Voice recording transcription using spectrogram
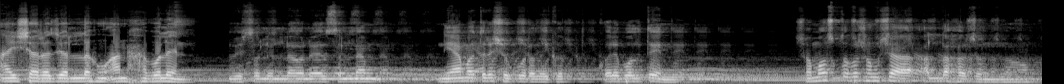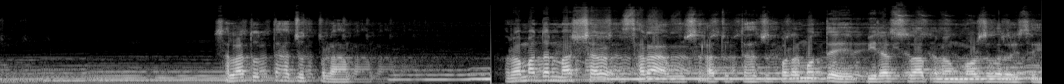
আইসা রাজি আল্লাহ আনহা বলেন নবী সাল্লাম নিয়ামতের শুকর আদায় কর- করে বলতেন, সমস্ত প্রশংসা আল্লাহর জন্য। সালাতুত পড়া রমাদান মাস ছাড়া- ছাড়াও সালাতুত পড়ার মধ্যে বিরাট সওয়াব এবং মর্যাদা রয়েছে।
